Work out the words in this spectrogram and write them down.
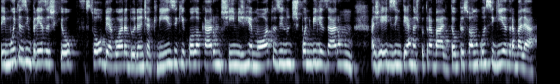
Tem muitas empresas que eu soube agora durante a crise que colocaram times remotos e não disponibilizaram as redes internas para o trabalho. Então, o pessoal não conseguia trabalhar.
